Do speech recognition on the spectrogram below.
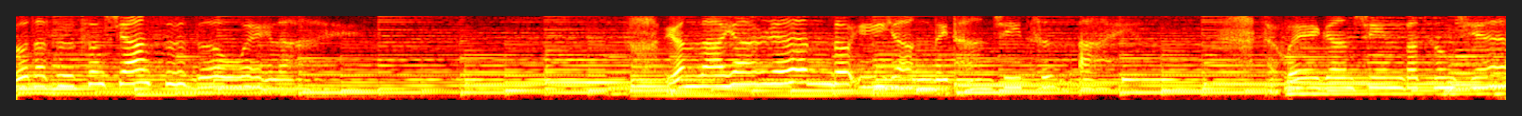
说他似曾相识的未来，原来呀，人都一样，得谈几次爱，才会甘心把从前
